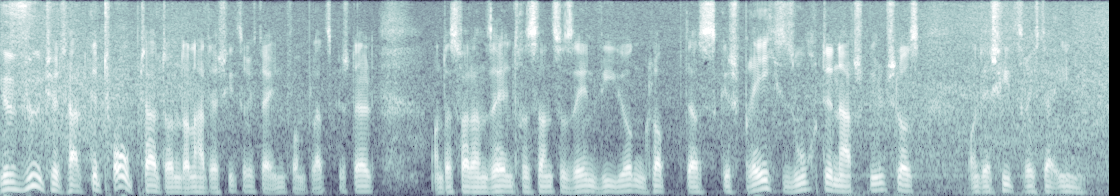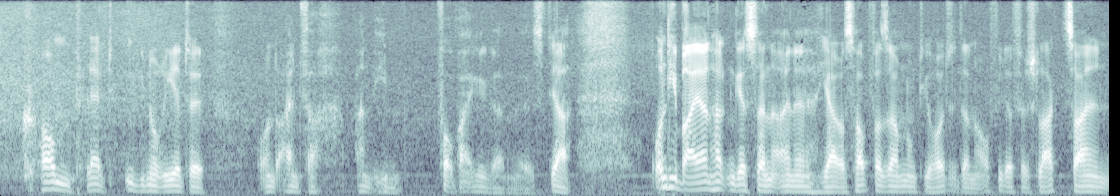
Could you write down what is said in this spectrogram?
gewütet hat, getobt hat und dann hat der Schiedsrichter ihn vom Platz gestellt. Und das war dann sehr interessant zu sehen, wie Jürgen Klopp das Gespräch suchte nach Spielschluss und der Schiedsrichter ihn komplett ignorierte und einfach an ihm vorbeigegangen ist. Ja. Und die Bayern hatten gestern eine Jahreshauptversammlung, die heute dann auch wieder für Schlagzeilen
